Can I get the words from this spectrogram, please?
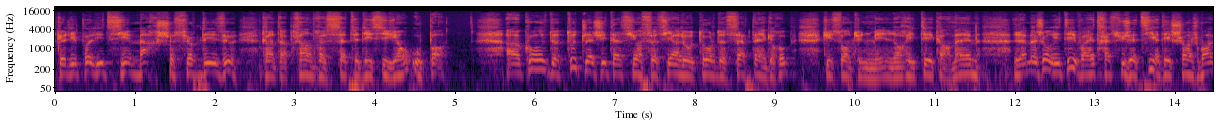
que les politiciens marchent sur des œufs quant à prendre cette décision ou pas à cause de toute l'agitation sociale autour de certains groupes, qui sont une minorité quand même, la majorité va être assujettie à des changements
